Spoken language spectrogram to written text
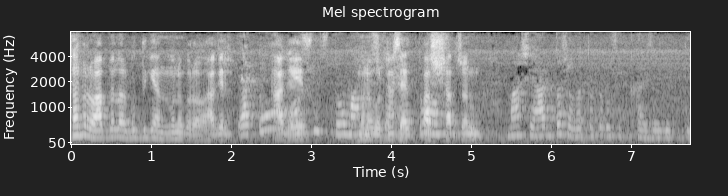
তারপর আবদুল্লাহর বুদ্ধি জ্ঞান মনে করো আগের এত আগের মনে কর দুই চার পাঁচ সাতজন মাসে আট দশ হাজার টাকার ওষুধ খায় যে ব্যক্তি।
